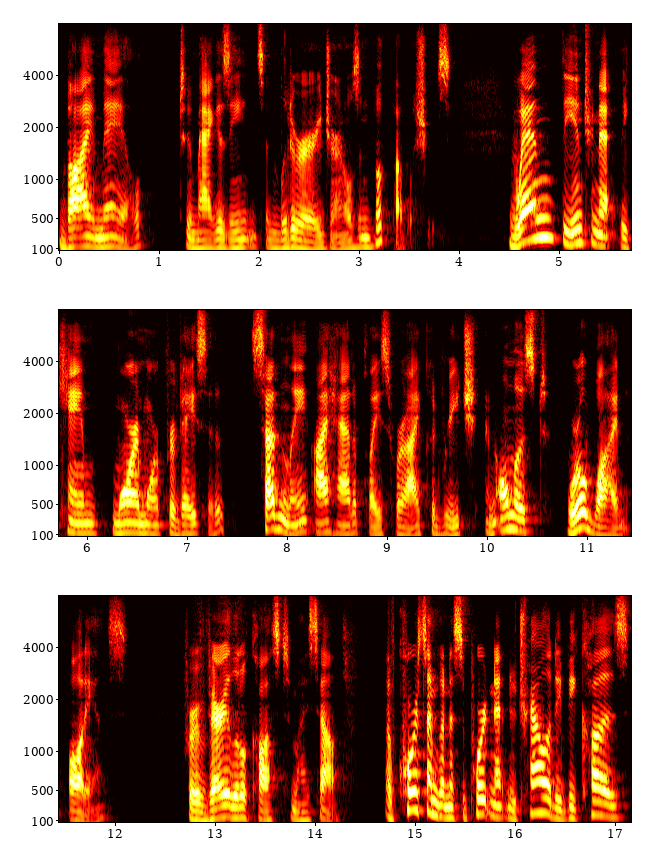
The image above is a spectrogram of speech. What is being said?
by mail to magazines and literary journals and book publishers. When the internet became more and more pervasive, suddenly I had a place where I could reach an almost worldwide audience for a very little cost to myself. Of course, I'm going to support net neutrality because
